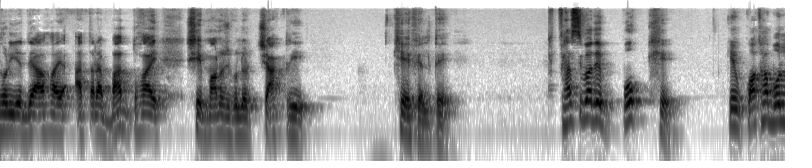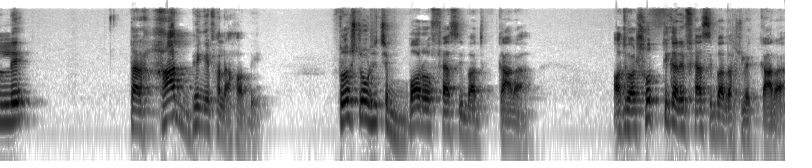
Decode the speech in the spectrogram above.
ধরিয়ে দেওয়া হয়, আর তারা বাধ্য হয় সেই মানুষগুলোর চাকরি খেয়ে ফেলতে। ফ্যাসিবাদের পক্ষে কেউ কথা বললে তার হাত ভেঙে ফেলা হবে। প্রশ্ন উঠেছে, বড় ফ্যাসিবাদ কারা? অথবা সত্যিকারের ফ্যাসিবাদ আসলে কারা?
